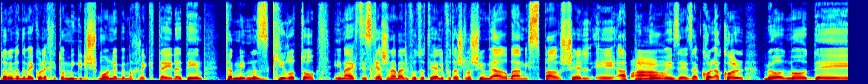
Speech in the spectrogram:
דוני ון דה בייק הולך איתו מגיל שמונה במחלקת הילדים, תמיד מזכיר אותו. אם אייקס תזכה השנה באליפות, זאת תהיה האליפות ה-34, המספר של אה, אפי וואו. נורי, זה, זה הכל, הכל מאוד מאוד אה,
